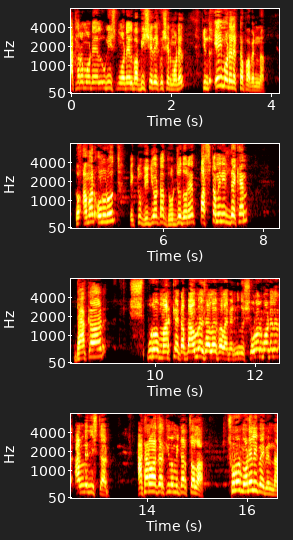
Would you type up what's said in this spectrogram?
আঠারো মডেল উনিশ মডেল বা বিশের একুশের মডেল কিন্তু এই মডেলেরটা পাবেন না। তো আমার অনুরোধ একটু ভিডিওটা ধৈর্য ধরে পাঁচটা মিনিট দেখেন ঢাকার পুরো মার্কেট আপনি আউলায় ঝালায় ফেলাবেন কিন্তু ষোলোর মডেলের আনরেজিস্টার্ড আঠারো হাজার কিলোমিটার চলা। ষোলোর মডেলই পাইবেন না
